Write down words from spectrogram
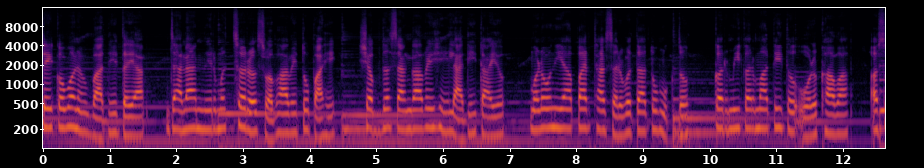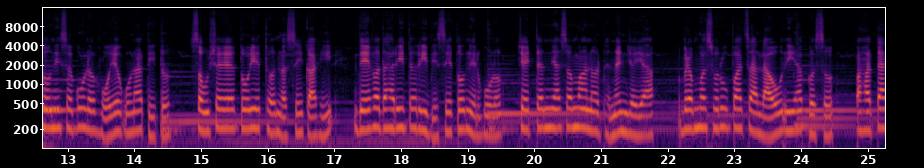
ते कवण बाधे तया झाला निर्मत्सर स्वभावे तो पाहे. शब्द सांगावे हे लागे काय. म्हणून या पार्था सर्वता तो मुक्त. कर्मी कर्मातीत ओळखावा. असोनी सगुण होय गुणातीत. संशय तो येथ नसे काही. देहधारी तरी दिसे तो निर्गुण. चैतन्या समान धनंजया. ब्रह्मस्वरूपाचा लावून या कस. पाहता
